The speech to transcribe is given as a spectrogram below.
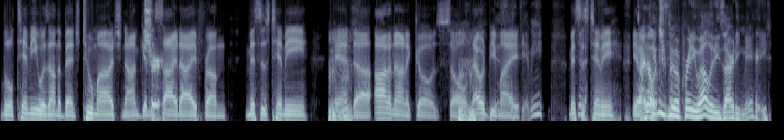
little Timmy was on the bench too much. Now I'm getting Sure. a side eye from Mrs. Timmy, Mhm. and uh, on and on it goes. So Mhm. that would be my Timmy. Mrs. Timmy. Yeah, I know what Timmy's doing pretty well that he's already married.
